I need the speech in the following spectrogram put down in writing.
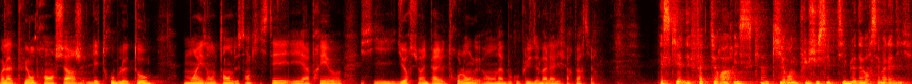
voilà, plus on prend en charge les troubles tôt, moins ils ont le temps de s'enquister et après, euh, s'ils durent sur une période trop longue, on a beaucoup plus de mal à les faire partir. Est-ce qu'il y a des facteurs à risque qui rendent plus susceptibles d'avoir ces maladies?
